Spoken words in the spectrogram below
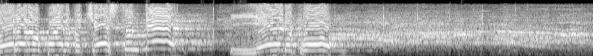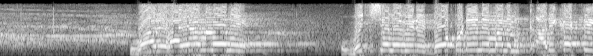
వేల రూపాయలకు చేస్తుంటే ఏడుపు. వారి హయాంలోని విచ్చలవిడి దోపిడీని మనం అరికట్టి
